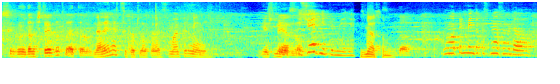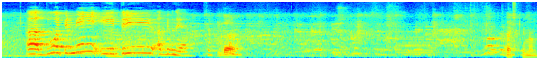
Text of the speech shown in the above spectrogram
Krzyk, no dam ci trochę kotleta. No ale ja nie chcę kotleta, to są moje piermieni. Jeszcze jedno. Еще одни пельмени. Z miasem. Da. Ну, а пельмени только с мясом, да. А, двое пельменей и три отбивные. Всё. Da. Paczki mam.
